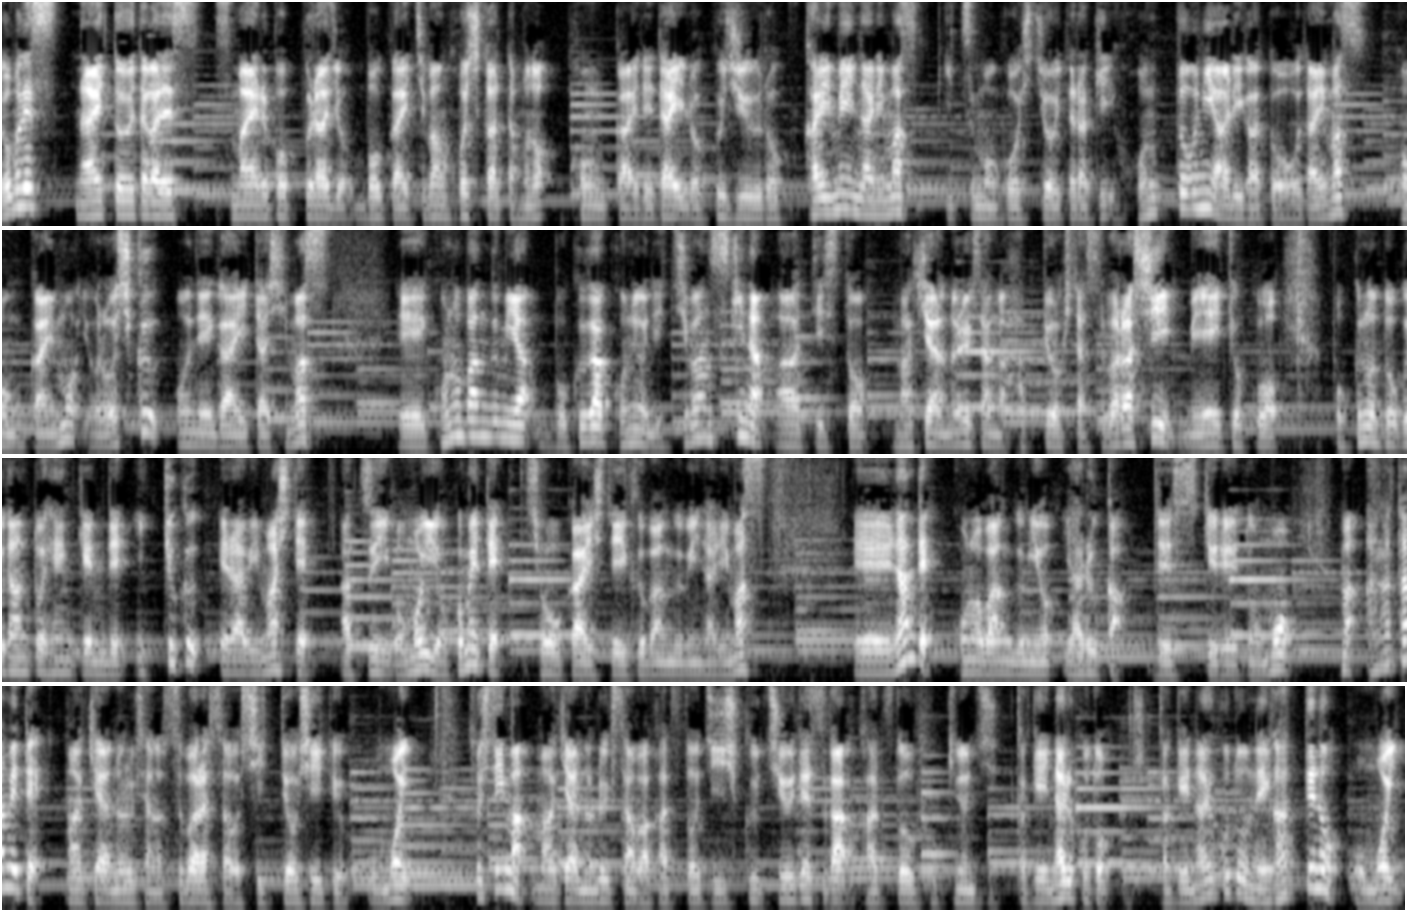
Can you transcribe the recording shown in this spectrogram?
どうもです。内藤豊です。スマイルポップラジオ、僕が一番欲しかったもの、今回で第66回目になります。いつもご視聴いただき、本当にありがとうございます。今回もよろしくお願いいたします。えーこの番組は僕がこの世で一番好きなアーティスト、牧原紀之さんが発表した素晴らしい名曲を僕の独断と偏見で一曲選びまして、熱い思いを込めて紹介していく番組になります。えーなんでこの番組をやるかですけれども、まあ、改めて牧原紀之さんの素晴らしさを知ってほしいという思い、そして今、牧原紀之さんは活動自粛中ですが、活動復帰のきっかけになること、きっかけになることを願っての思い、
